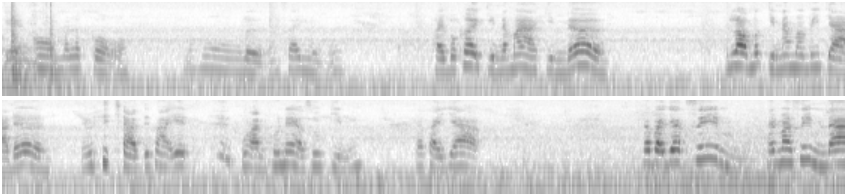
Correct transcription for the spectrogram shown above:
แกงอ้อมมะละกอ มะฮุ่งเหลืองไส้หมูไผ่บ่เคยกินน้ำมากินเด้อลองมากินน้ำมาวิจาเด้อวิจาที่พาเอ็ดกูอันคู่แนวสู้กิน ถ้าไผ่ยาก ถ้าไผอยากซิมให้มาซิมได้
